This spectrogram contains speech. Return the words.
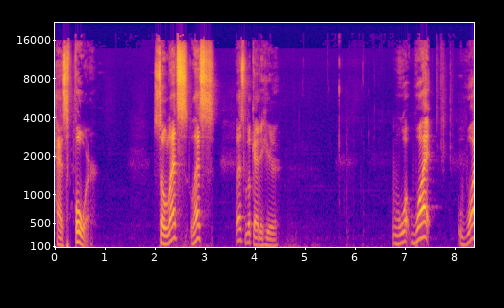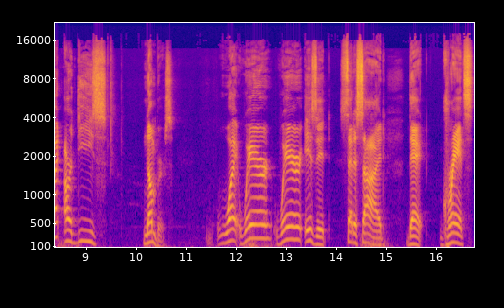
has four. So let's let's let's look at it here. What what what are these numbers? What where where is it set aside that grants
